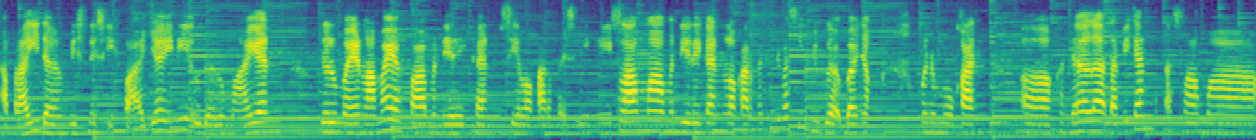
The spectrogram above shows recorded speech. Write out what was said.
Apalagi dalam bisnis Iva aja ini udah lumayan udah lumayan lama ya Pak mendirikan si Lokarpes ini. Selama mendirikan Lokarpes ini pasti juga banyak menemukan uh, kendala. Tapi kan selama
